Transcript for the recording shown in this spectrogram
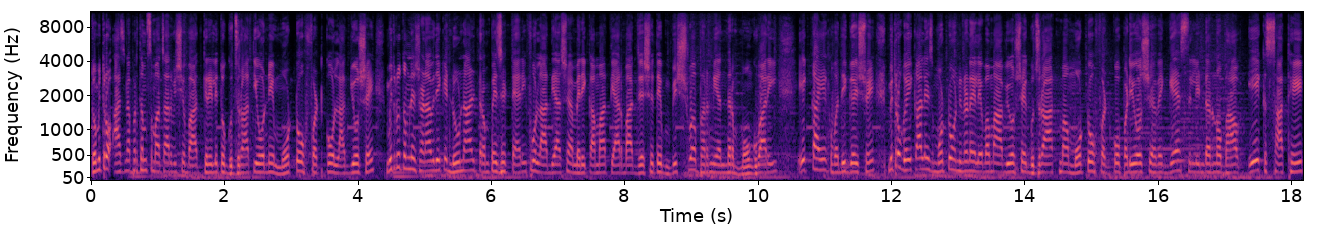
તો મિત્રો, આજના પ્રથમ સમાચાર વિશે વાત કરી લે તો ગુજરાતીઓને મોટો ફટકો લાગ્યો છે. મિત્રો, તમને જણાવી દઈએ કે ડોનાલ્ડ ટ્રમ્પે જે ટેરિફો લાદ્યા છે અમેરિકામાં, ત્યારબાદ જે છે તે વિશ્વભરની અંદર મોંઘવારી એકાએક વધી ગઈ છે. મિત્રો, ગઈકાલે જ મોટો નિર્ણય લેવામાં આવ્યો છે. ગુજરાતમાં મોટો ફટકો પડ્યો છે. હવે ગેસ સિલિન્ડરનો ભાવ એક સાથે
